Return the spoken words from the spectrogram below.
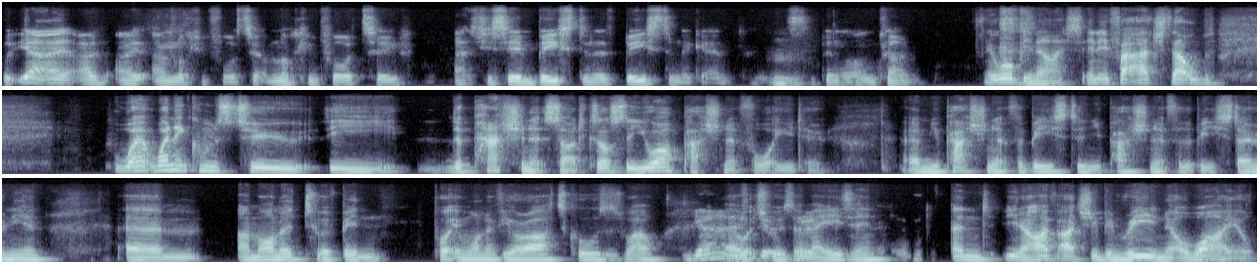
But yeah, I, I, I, am looking forward to it. I'm looking forward to actually seeing Beeston as Beeston again. It's mm. been a long time. It will be nice, and in fact, actually, that will. When, when it comes to the the passionate side, because obviously you are passionate for what you do, um, you're passionate for Beeston, you're passionate for the Beestonian. Um, I'm honoured to have been put in one of your articles as well, yeah, uh, which was amazing. And you know, I've actually been reading it a while,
